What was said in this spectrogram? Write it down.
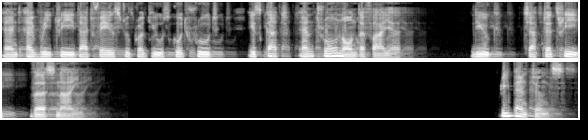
and every tree that fails to produce good fruit is cut and thrown on the fire. Luke chapter 3, verse 9. Repentance,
